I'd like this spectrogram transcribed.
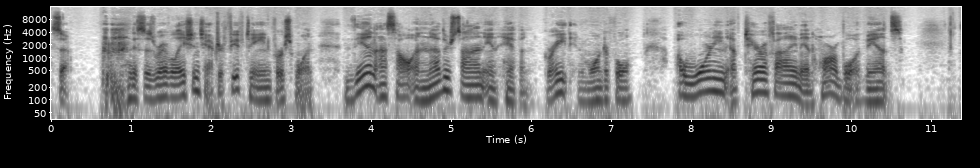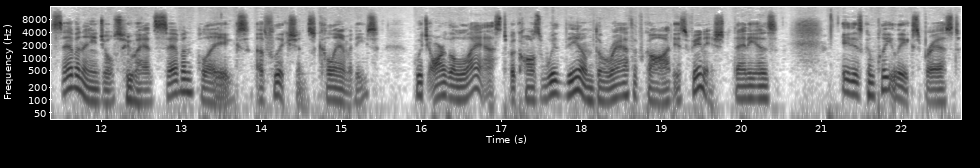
So, this is Revelation chapter 15, verse 1. Then I saw another sign in heaven, great and wonderful, a warning of terrifying and horrible events. Seven angels who had seven plagues, afflictions, calamities, which are the last, because with them the wrath of God is finished. That is, it is completely expressed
